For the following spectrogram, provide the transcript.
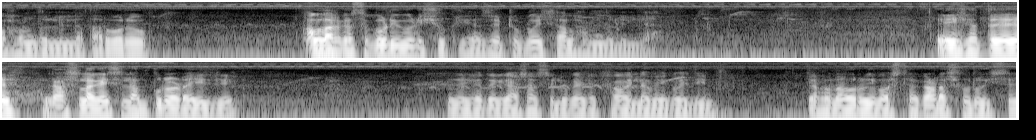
আলহামদুলিল্লাহ, তারপরেও আল্লাহর কাছে গড়ি গড়ি শুক্রিয়া, যেটুকু হয়েছে আলহামদুলিল্লাহ। এই সাথে গাছ লাগাইছিলাম পুরাটা এই যে। এই খাতে গাছ আসছিল এটা খাওয়াইলাম এই কয়দিন। এখন আবার ওই বাস থেকে কাটা শুরু হয়েছে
